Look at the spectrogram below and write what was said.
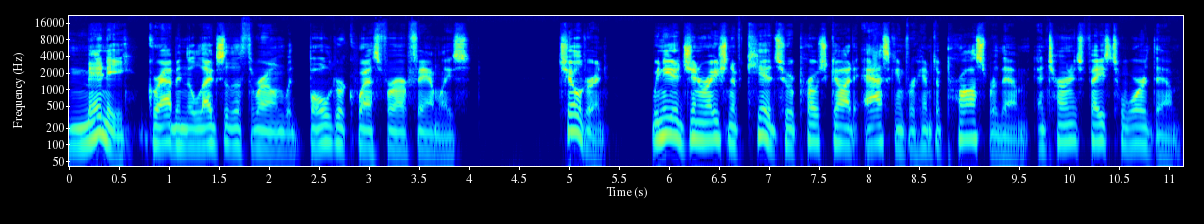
many grabbing the legs of the throne with bold requests for our families. Children, we need a generation of kids who approach God asking for Him to prosper them and turn His face toward them.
